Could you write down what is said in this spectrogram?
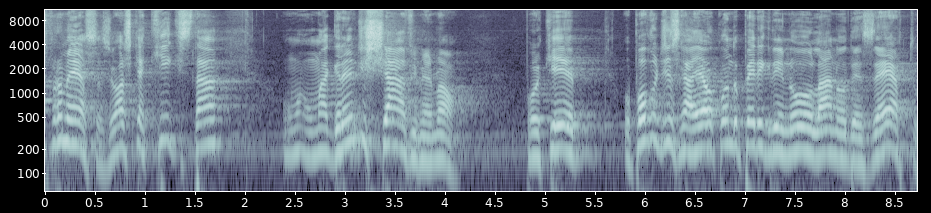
promessas. Eu acho que aqui que está uma, uma grande chave, meu irmão, porque o povo de Israel, quando peregrinou lá no deserto,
